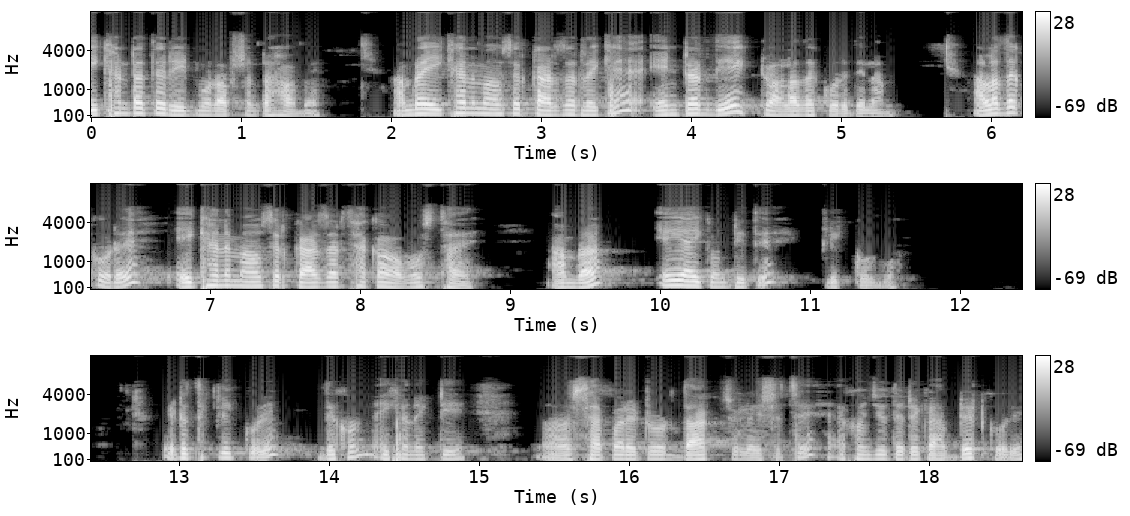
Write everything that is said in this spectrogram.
এইখানটাতে রিড মোর অপশনটা হবে, আমরা এইখানে মাউসের কার্জার রেখে এন্টার দিয়ে একটু আলাদা করে দিলাম। আলাদা করে এইখানে মাউসের কার্জার থাকা অবস্থায় আমরা এই আইকনটিতে ক্লিক করব। এটাতে ক্লিক করি দেখুন এখানে একটি সেপারেটর দাগ চলে এসেছে। এখন যদি এটাকে আপডেট করি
